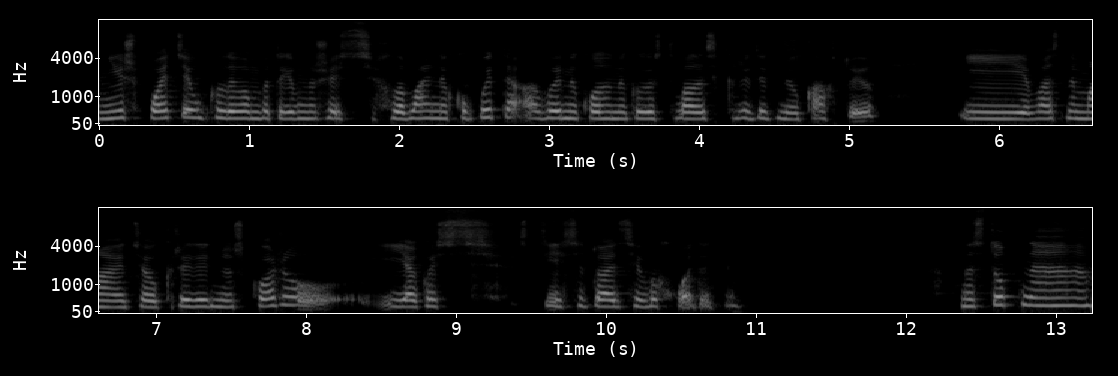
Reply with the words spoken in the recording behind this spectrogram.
ніж потім, коли вам потрібно щось глобальне купити, а ви ніколи не користувалися кредитною картою, і у вас немає цього кредитного скору, і якось з цієї ситуації виходити. Наступне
